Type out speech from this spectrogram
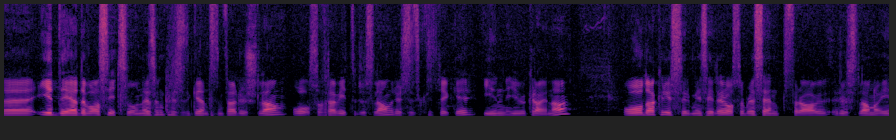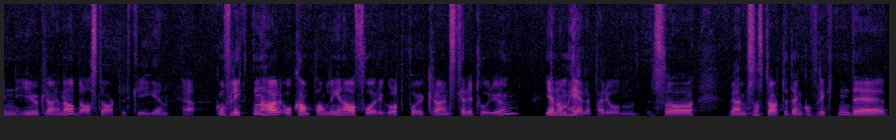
uh, idet det var stridsvogner som krysset grensen fra Russland, og også fra Hviterussland, russiske styrker, inn i Ukraina, og da kryssermissiler også ble sendt fra Russland og inn i Ukraina, da startet krigen. Ja. Konflikten har, og kamphandlingene har foregått på ukrainsk territorium gjennom hele perioden. Så hvem som startet den konflikten, det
